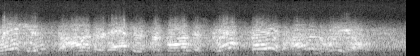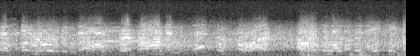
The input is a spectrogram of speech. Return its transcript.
Formation, the Highlander dancers performed the Strathspey and Highland Reel. This interweaving dance, performed in sets of four, originated in 18th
